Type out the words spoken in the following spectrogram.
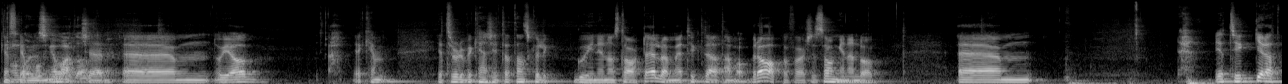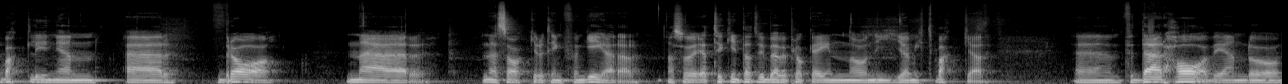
ganska många matcher. Ehm, och jag... Jag, kan, jag trodde väl kanske inte att han skulle gå in i någon startelva, men jag tyckte att han var bra på försäsongen ändå. Um, jag tycker att backlinjen är bra när, när saker och ting fungerar. Alltså, jag tycker inte att vi behöver plocka in några nya mittbackar. Um, för där har vi ändå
